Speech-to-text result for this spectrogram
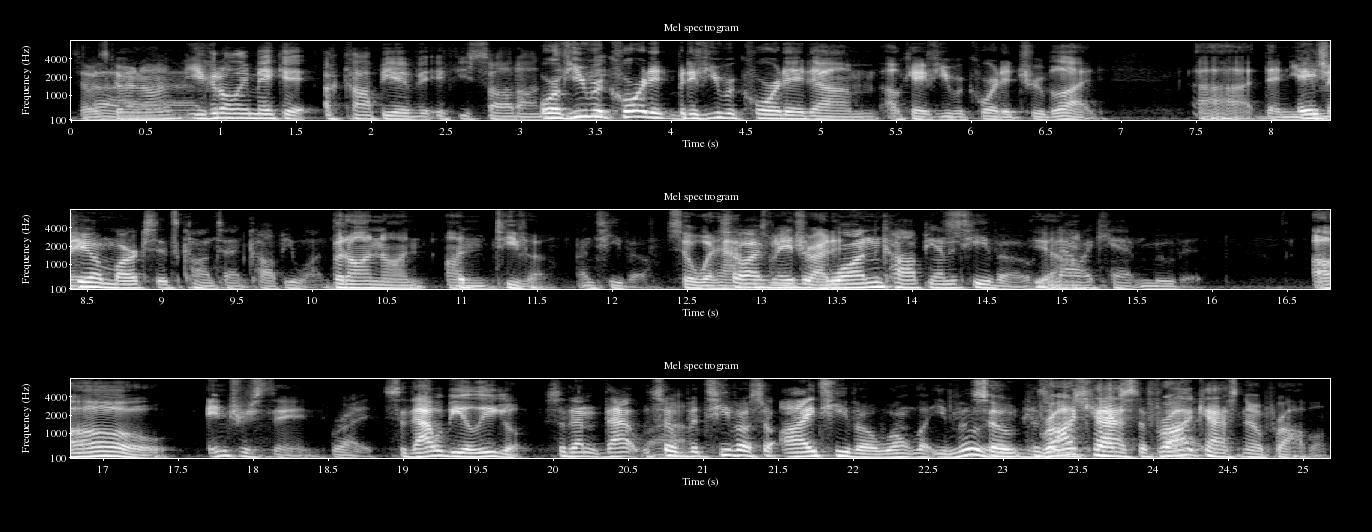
Is that what's going on? Uh, You can only make it a copy of it if you saw it on. Or if you TV. recorded, but if you recorded, um, okay, if you recorded True Blood, uh, then you could HBO make, marks its content copy one. but on on on TiVo. on TiVo. So what happens So I've when you made try the to? one copy on the TiVo. Yeah. And now I can't move it. Oh, interesting. Right. So that would be illegal. So then that so but TiVo so iTiVo won't let you move So it. 'cause it respects broadcast, the broadcast, no problem.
